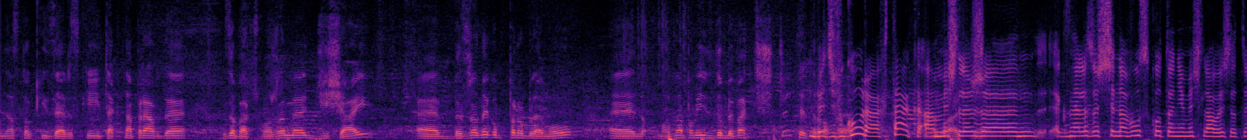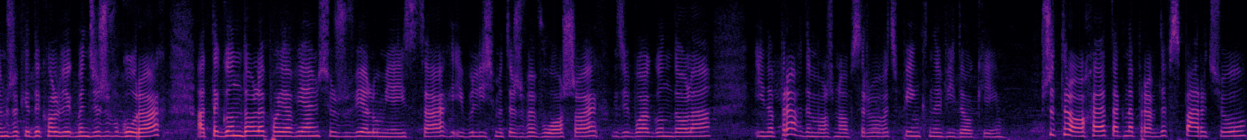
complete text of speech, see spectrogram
na stok Izerski i tak naprawdę, zobacz, możemy dzisiaj e, bez żadnego problemu, e, no, można powiedzieć, zdobywać szczyty Być w trochę. górach, tak, a No myślę, właśnie. że jak znalazłeś się na wózku, to nie myślałeś o tym, że kiedykolwiek będziesz w górach, a te gondole pojawiają się już w wielu miejscach i byliśmy też we Włoszech, gdzie była gondola i naprawdę można obserwować piękne widoki. Przy trochę tak naprawdę wsparciu,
